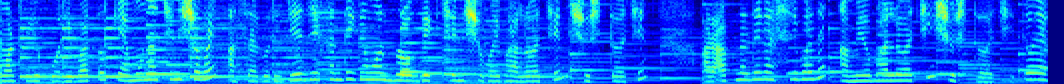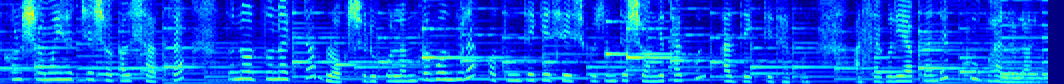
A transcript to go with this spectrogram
আমার প্রিয় পরিবার, তো কেমন আছেন সবাই? আশা করি যে যেখান থেকে আমার ব্লগ দেখছেন সবাই ভালো আছেন, সুস্থ আছেন। আর আপনাদের আশীর্বাদে আমিও ভালো আছি, সুস্থ আছি। তো এখন সময় হচ্ছে সকাল সাতটা, তো নতুন একটা ব্লগ শুরু করলাম। তো বন্ধুরা, প্রথম থেকে শেষ পর্যন্ত সঙ্গে থাকুন আর দেখতে থাকুন। আশা করি আপনাদের খুব ভালো লাগবে।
